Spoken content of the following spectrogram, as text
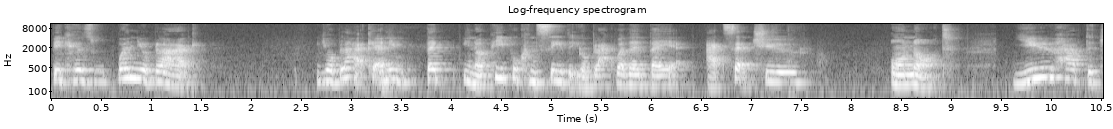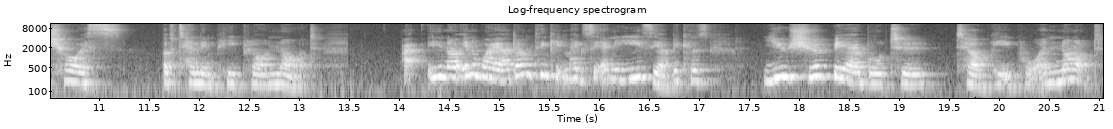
because when you're black you're black and they, you know people can see that you're black whether they accept you or not. You have the choice of telling people or not. I, you know, in a way, I don't think it makes it any easier because you should be able to tell people and not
